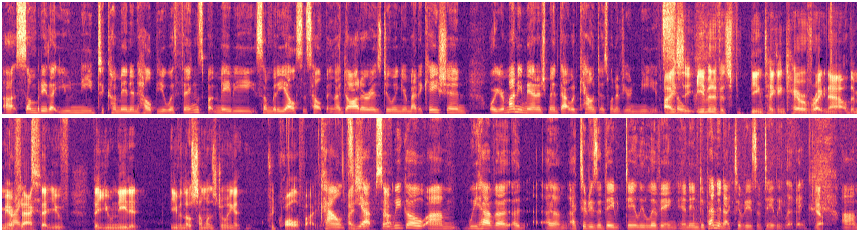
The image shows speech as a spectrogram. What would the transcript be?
uh, somebody that you need to come in and help you with things, but maybe somebody else is helping. A daughter is doing your medication or your money management, that would count as one of your needs. I So- see. Even if it's being taken care of right now, the mere Right. fact that you've that you need it, even though someone's doing it, could qualify. counts. I see. Yep. So yeah. we go. Um, we have a, a, um, activities of da- daily living and independent activities of daily living. Yeah. Um,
